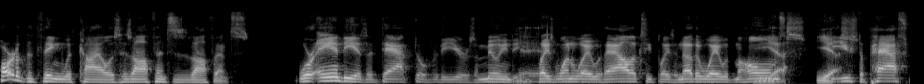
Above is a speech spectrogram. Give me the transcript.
part of the thing with Kyle is his offense is his offense where Andy has adapted over the years a million. Yeah, he yeah. plays one way with Alex, he plays another way with Mahomes. Yes, yes. He used to pass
